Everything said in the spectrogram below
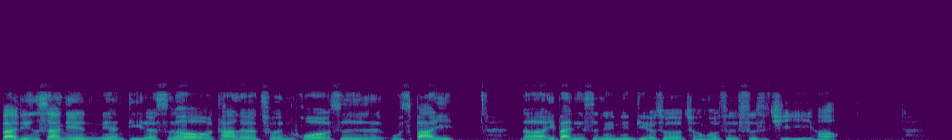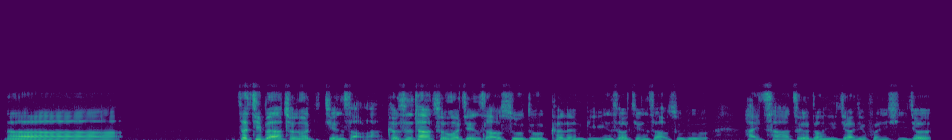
百零三年年底的时候，他的存货是五十八亿，那一百零四年年底的时候，存货是四十七亿哈，那。这基本上存货减少了，可是它的存货减少的速度可能比营收减少的速度还差，这个东西就要去分析，就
